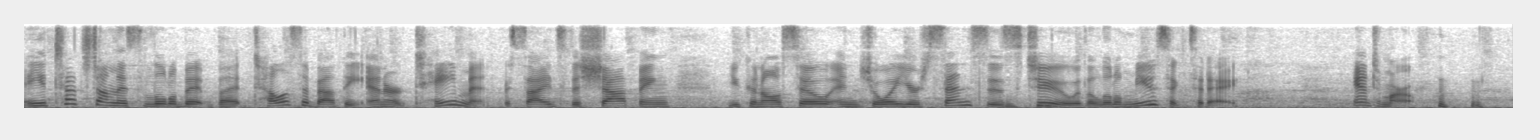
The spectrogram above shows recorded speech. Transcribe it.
And you touched on this a little bit, but tell us about the entertainment. Besides the shopping, you can also enjoy your senses mm-hmm. too with a little music today and tomorrow.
